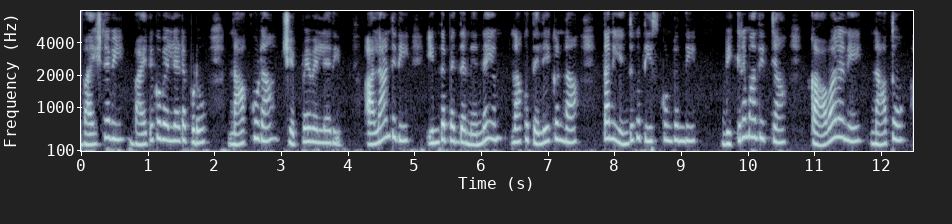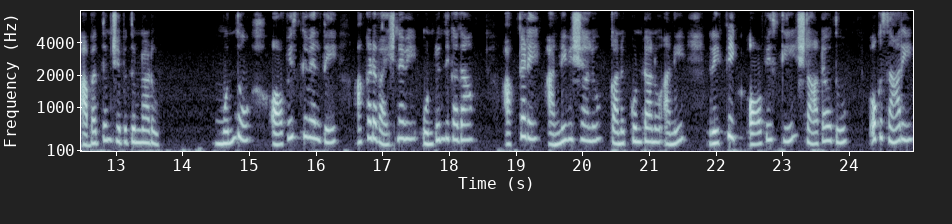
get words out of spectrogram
వైష్ణవి బయటకు వెళ్ళేటప్పుడు నాకు కూడా చెప్పే వెళ్ళేది అలాంటిది ఇంత పెద్ద నిర్ణయం నాకు తెలియకుండా తను ఎందుకు తీసుకుంటుంది? విక్రమాదిత్య కావాలనే నాతో అబద్ధం చెబుతున్నాడు. ముందు ఆఫీస్కి వెళ్తే అక్కడ వైష్ణవి ఉంటుంది కదా. అక్కడే అన్ని విషయాలు కనుక్కుంటాను అని రిత్విక్ ఆఫీస్కి స్టార్ట్ అవుతూ ఒకసారి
